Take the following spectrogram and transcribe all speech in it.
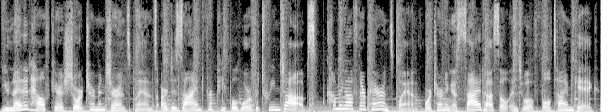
United Healthcare short term insurance plans are designed for people who are between jobs, coming off their parents' plan, or turning a side hustle into a full time gig.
